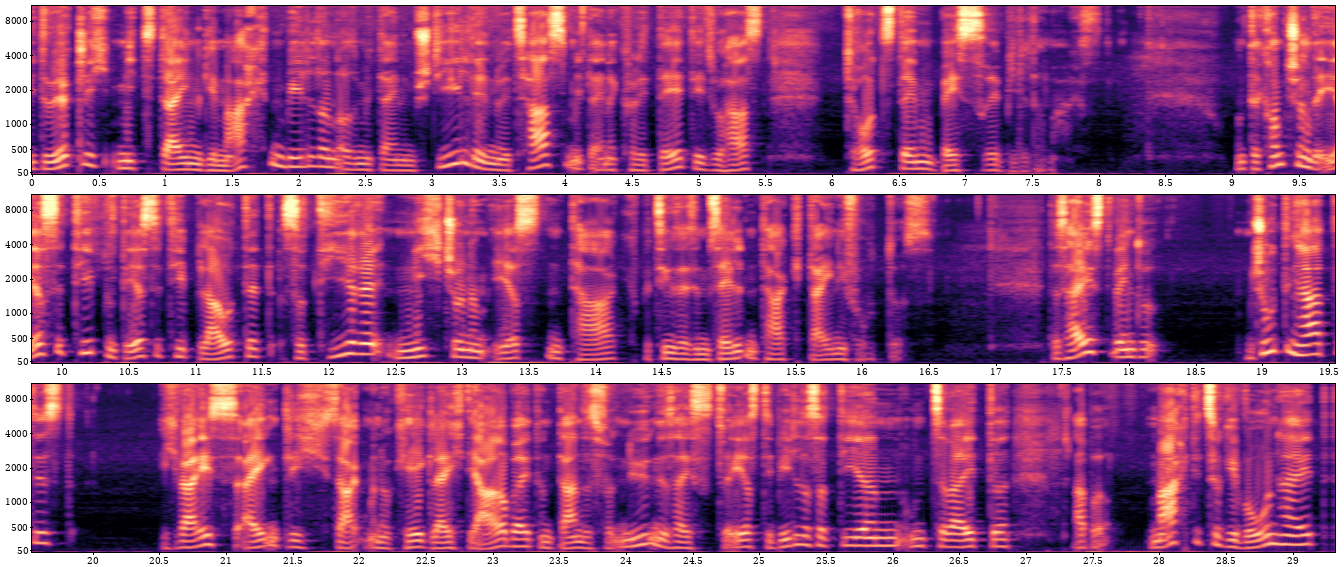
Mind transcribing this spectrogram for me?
wie du wirklich mit deinen gemachten Bildern oder mit deinem Stil, den du jetzt hast, mit deiner Qualität, die du hast, trotzdem bessere Bilder machst. Und da kommt schon der erste Tipp und der erste Tipp lautet, sortiere nicht schon am ersten Tag bzw. am selben Tag deine Fotos. Das heißt, wenn du ein Shooting hattest, ich weiß, eigentlich sagt man, okay, gleich die Arbeit und dann das Vergnügen, das heißt zuerst die Bilder sortieren und so weiter, aber mach dir zur Gewohnheit,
